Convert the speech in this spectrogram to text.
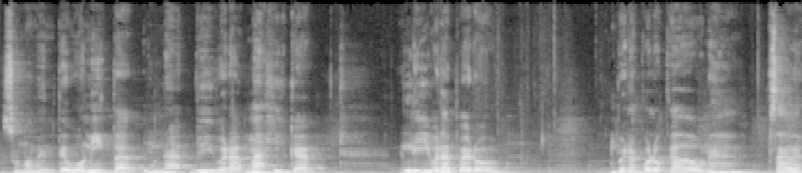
sumamente bonita, una vibra mágica, Libra, pero, ha colocado una, ¿sabes?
